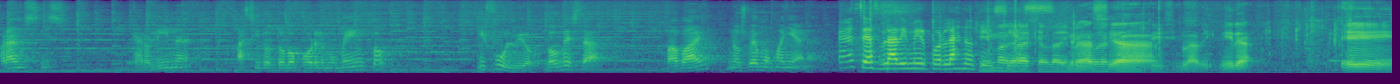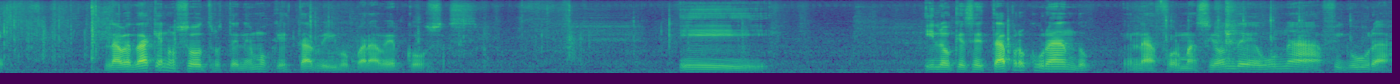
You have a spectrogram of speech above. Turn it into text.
Francis, Carolina, ha sido todo por el momento. Y Fulvio, ¿dónde está? Bye bye, nos vemos mañana. Gracias, Vladimir, por las noticias. Muchísimas gracias, Vladimir, por Gracias. Vladimir. Mira, eh, la verdad que nosotros tenemos que estar vivos para ver cosas. Y, y lo que se está procurando en la formación de una figura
